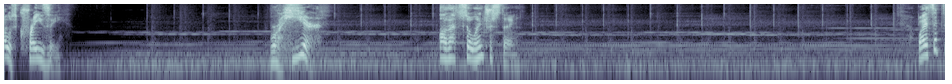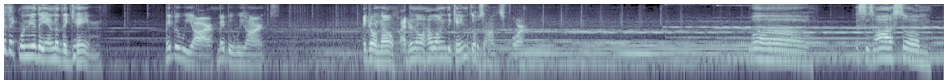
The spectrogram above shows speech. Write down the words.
That was crazy. We're here. Oh, that's so interesting. Why does it feel like we're near the end of the game? Maybe we are. Maybe we aren't. I don't know. I don't know how long the game goes on for. Whoa. This is awesome.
